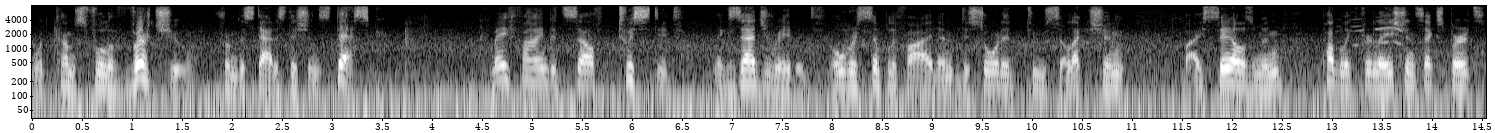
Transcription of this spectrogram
what comes full of virtue from the statistician's desk may find itself twisted, exaggerated, oversimplified, and distorted to selection by salesmen, public relations experts,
